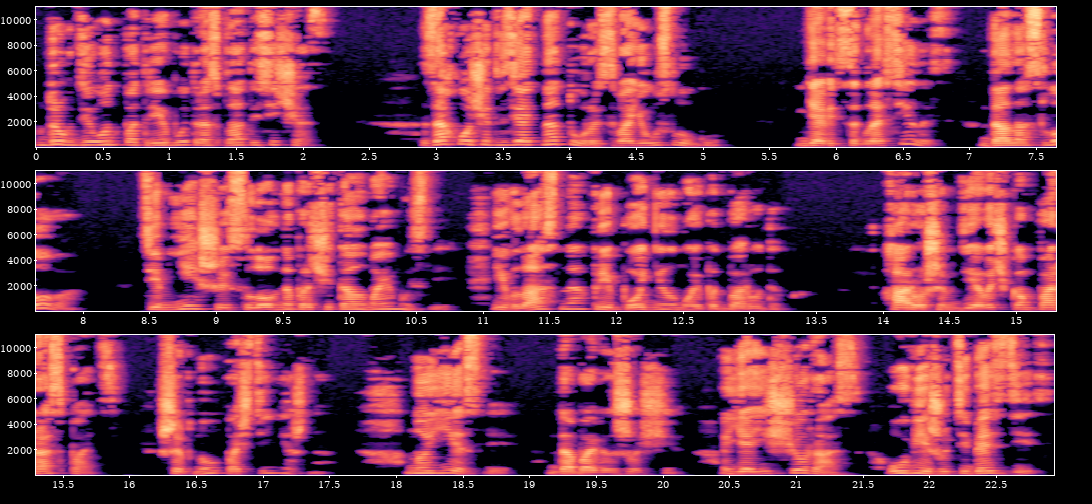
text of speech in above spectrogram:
Вдруг Дион потребует расплаты сейчас. Захочет взять натурой свою услугу. Я ведь согласилась, дала слово, Темнейший словно прочитал мои мысли и властно приподнял мой подбородок. «Хорошим девочкам пора спать», — шепнул почти нежно. «Но если», — добавил жестче, — «я еще раз увижу тебя здесь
